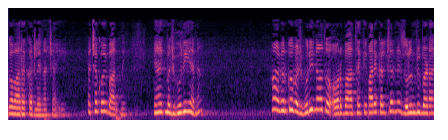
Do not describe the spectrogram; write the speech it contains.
گوارا کر لینا چاہیے۔ اچھا کوئی بات نہیں۔ یہاں ایک مجبوری ہے نا۔ ہاں اگر کوئی مجبوری نہ ہو تو اور بات ہے کہ ہمارے کلچر میں ظلم بھی بڑا ہے۔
